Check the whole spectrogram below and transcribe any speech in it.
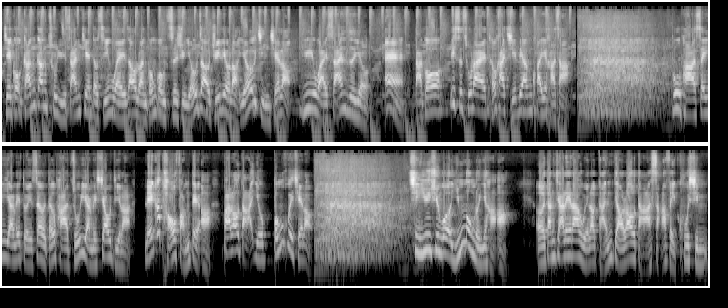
结果刚刚出狱三天，都是因为扰乱公共秩序，又遭拘留了，又进去了。狱外三日游，哎，大哥，你是出来透下气、凉快一下噻？不怕神一样的对手，都怕猪一样的小弟了。那个炮放得啊，把老大又崩回去了。请允许我阴谋论一下啊！二当家的啦，为了干掉老大，煞费苦心，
